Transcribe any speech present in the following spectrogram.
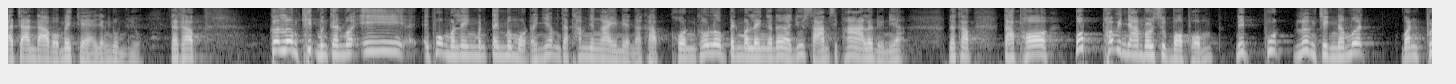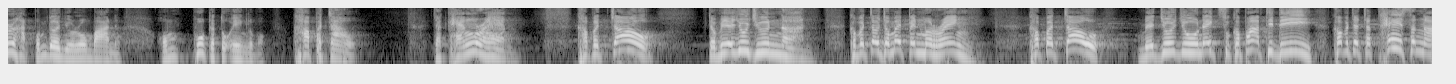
อาจารย์ดาบอกไม่แก่ยังหนุ่มอยู่นะครับ ก็เริ่มคิดเหมือนกันว่าเอ้ไอ้พวกมะเร็งมันเต็มไปหมดอะไรเงี้ยมันจะทำยังไงเนี่ยนะครับ คนเขาเริ่มเป็นมะเร็งกันตั้งอายุ 35 แล้วเดี๋ยวนี้นะครับ แต่พอปุ๊บพระวิญญาณบริสุทธิ์บอกผม นี่พูดเรื่องจริงนะเมื่อวันพฤหัสผมเดินอยู่โรงพยาบาลเนี่ยผมพูดกับตัวเองเลยบอกข้าพเจ้า จะแข็งแรงข้าพเจ้าจะมีอายุยืนนานข้าพเจ้าจะไม่เป็นมะเร็งข้าพเจ้าอยู่อยู่ในสุขภาพที่ดีข้าพเจ้าจะเทศนา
